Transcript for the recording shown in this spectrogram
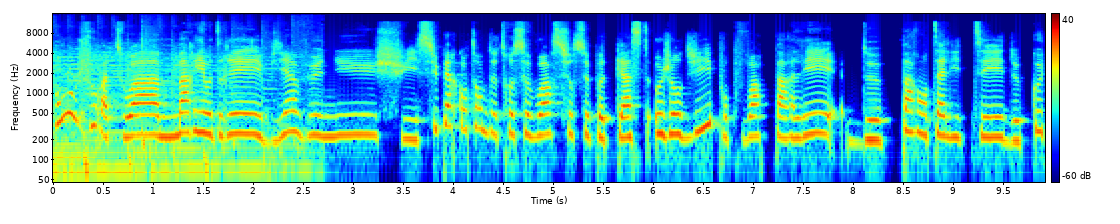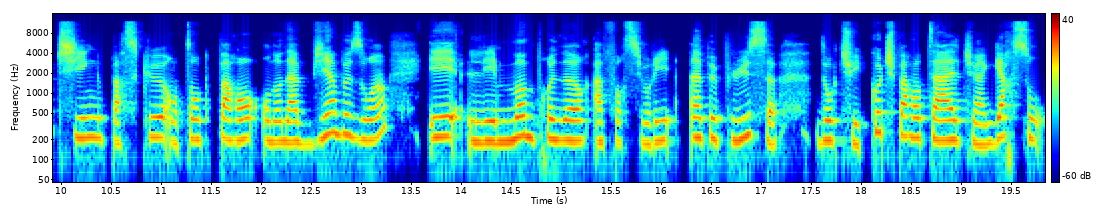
Bonjour à toi, Marie-Audrey, bienvenue. Je suis super contente de te recevoir sur ce podcast aujourd'hui pour pouvoir parler de parentalité, de coaching, parce que en tant que parent, on en a bien besoin et les mompreneurs a fortiori un peu plus. Donc, tu es coach parental, tu es un garçon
